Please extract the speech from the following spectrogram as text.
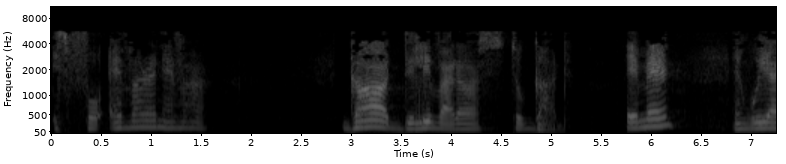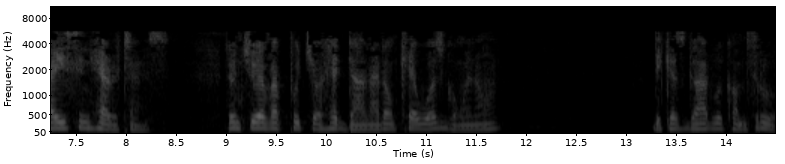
It's forever and ever. God delivered us to God. Amen? And we are his inheritance. Don't you ever put your head down. I don't care what's going on. Because God will come through.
